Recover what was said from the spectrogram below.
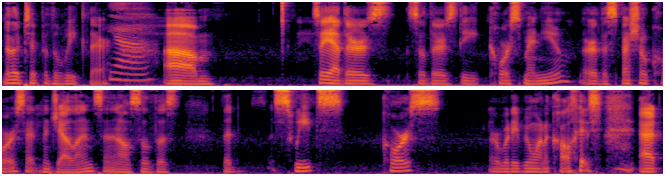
another tip of the week there. Yeah. Um, so yeah, there's so there's the course menu or the special course at Magellan's, and also the the sweets course or whatever you want to call it at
